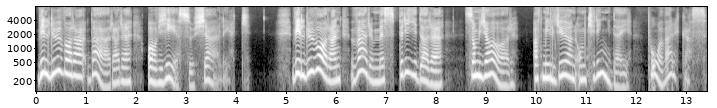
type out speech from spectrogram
Vill du vara bärare av Jesu kärlek? Vill du vara en värmespridare som gör att miljön omkring dig påverkas?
